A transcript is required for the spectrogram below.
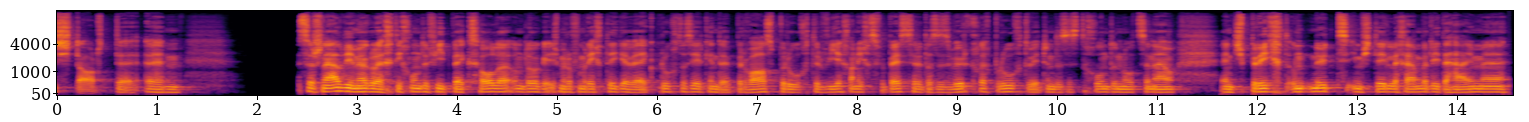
starten, ähm, so schnell wie möglich die Kundenfeedbacks holen und schauen, ist man auf dem richtigen Weg, braucht das irgendjemand, was braucht er, wie kann ich es verbessern, dass es wirklich gebraucht wird und dass es den Kundennutzen auch entspricht und nicht im stillen Kämmerlein daheim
